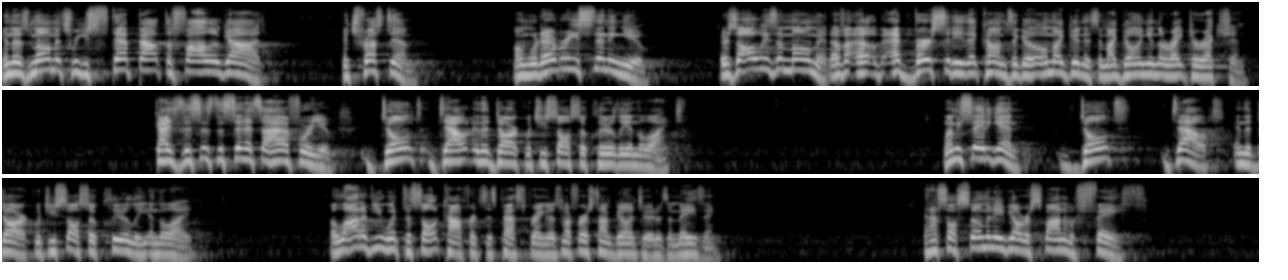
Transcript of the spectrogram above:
In those moments where you step out to follow God and trust Him on whatever He's sending you, there's always a moment of, of adversity that comes to go, oh my goodness, am I going in the right direction? Guys, this is the sentence I have for you. Don't doubt in the dark what you saw so clearly in the light. Let me say it again. Don't doubt in the dark what you saw so clearly in the light. A lot of you went to SALT conference this past spring. It was my first time going to it. It was amazing. And I saw so many of y'all respond with faith.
